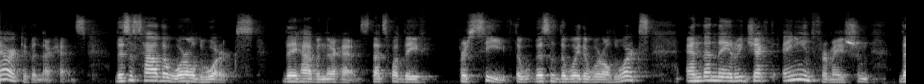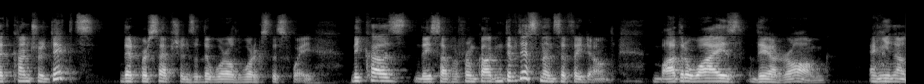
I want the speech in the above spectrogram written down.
narrative in their heads. This is how the world works. They have in their heads. That's what they perceive. The, this is the way the world works. And then they reject any information that contradicts their perceptions that the world works this way because they suffer from cognitive dissonance if they don't. Otherwise, they are wrong. And you know,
